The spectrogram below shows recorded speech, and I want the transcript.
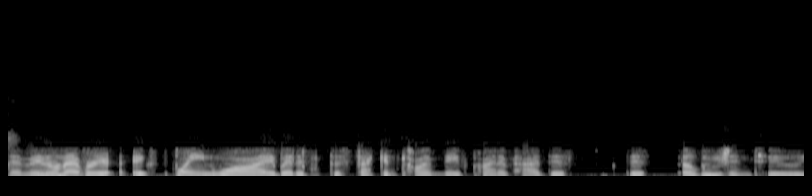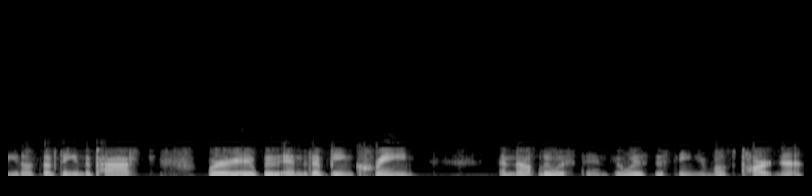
And they don't hmm. ever explain why, but it's the second time they've kind of had this this allusion to you know something in the past where it was, ended up being Crane and not Lewiston, who was the senior most partner.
